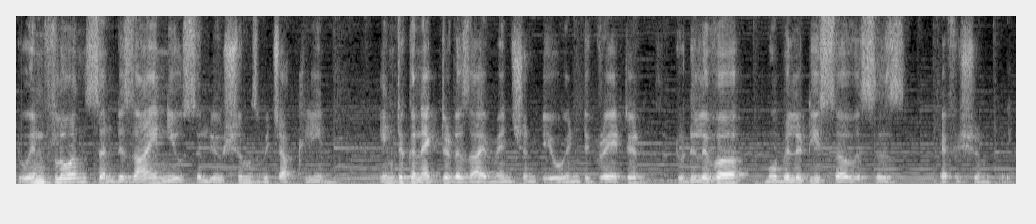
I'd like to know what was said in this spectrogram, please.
to influence and design new solutions which are clean, interconnected, as I mentioned to you, integrated to deliver mobility services efficiently.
